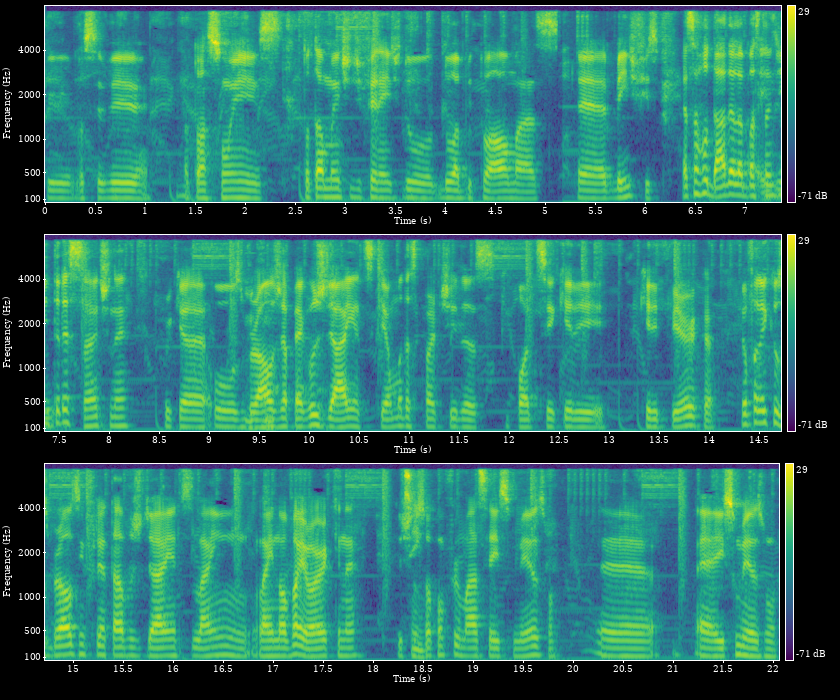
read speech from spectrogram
que você vê atuações totalmente diferentes do, do habitual, mas é bem difícil. Essa rodada é bastante interessante, né? Porque é, os Browns uhum. já pegam os Giants, que é uma das partidas que pode ser que ele que ele perca. Eu falei que os Browns enfrentavam os Giants lá em, lá em Nova York, né? Deixa Sim. eu só confirmar se é isso mesmo. É, é isso mesmo.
